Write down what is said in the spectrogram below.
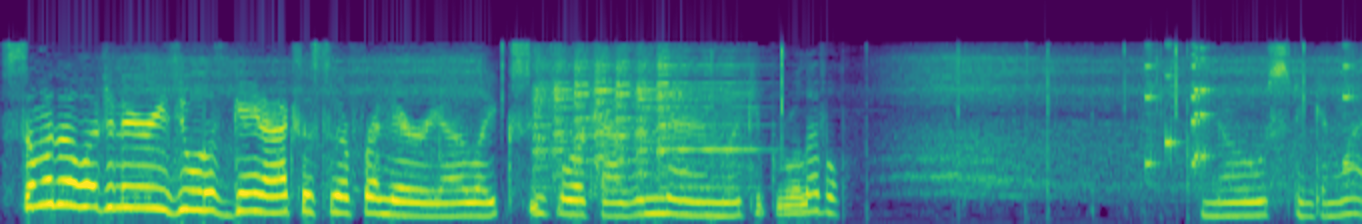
Some of the legendaries you will just gain access to their friend area, like Seafloor Cavern and like you grew a level. No stinking way.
